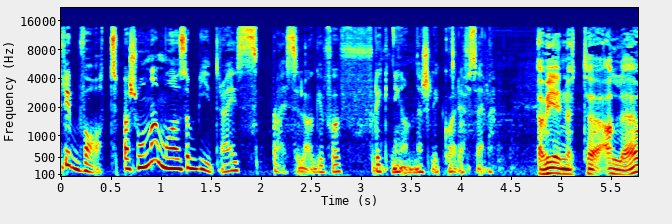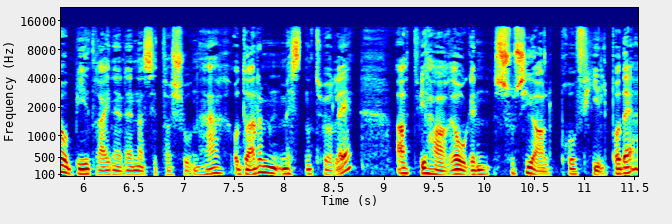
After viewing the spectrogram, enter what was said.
privatpersoner må altså bidra i spleiselaget for flyktningene, slik KrF ser det. Ja, Vi er nødt til alle å bidra inn i denne situasjonen her. Og da er det mest naturlig at vi har òg en sosial profil på det.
